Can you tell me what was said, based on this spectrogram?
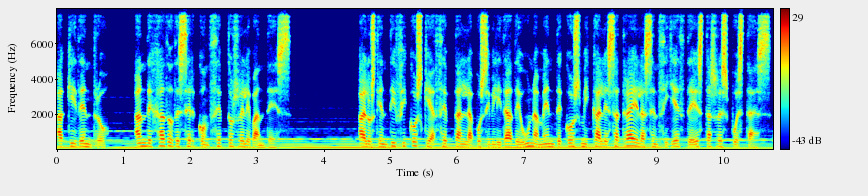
aquí dentro, han dejado de ser conceptos relevantes. A los científicos que aceptan la posibilidad de una mente cósmica les atrae la sencillez de estas respuestas.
